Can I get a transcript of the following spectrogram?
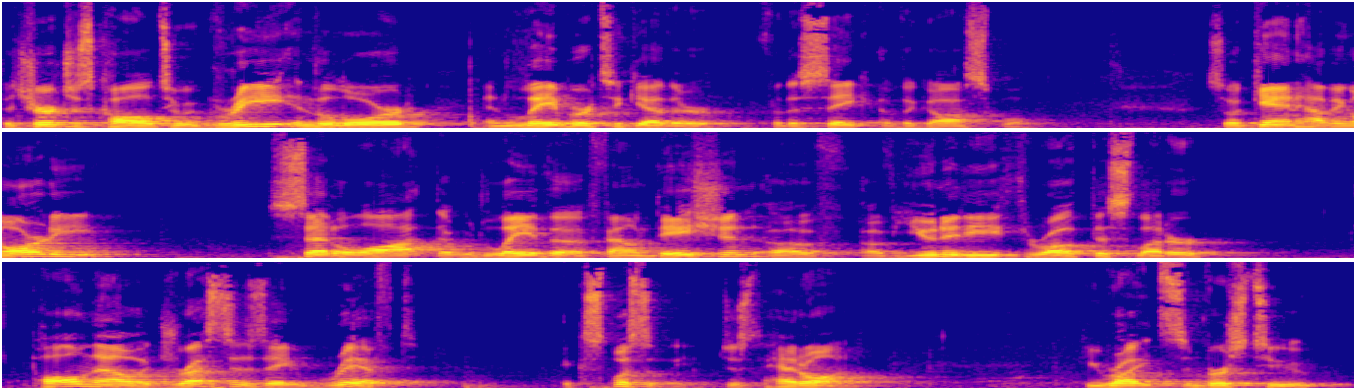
The church is called to agree in the Lord and labor together for the sake of the gospel. So, again, having already said a lot that would lay the foundation of, of unity throughout this letter, Paul now addresses a rift explicitly, just head on. He writes in verse 2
